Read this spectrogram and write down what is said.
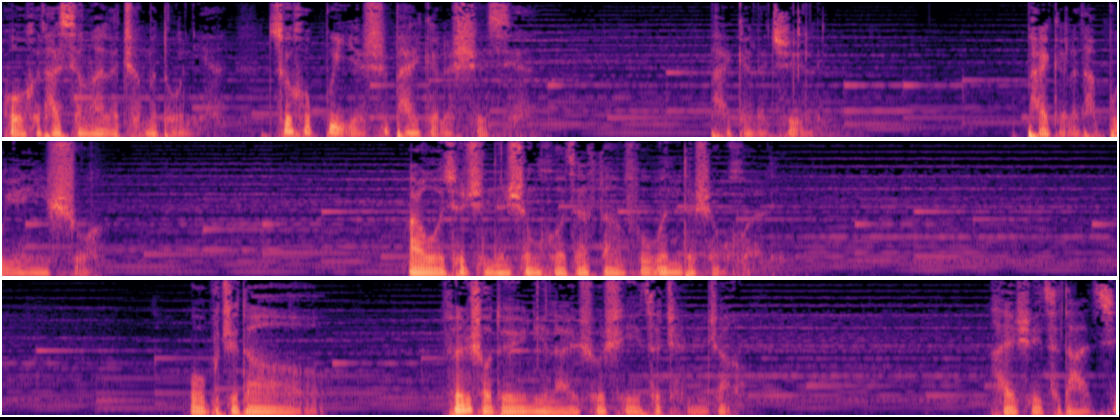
我和他相爱了这么多年，最后不也是败给了时间，败给了距离，败给了他不愿意说。而我却只能生活在反复问的生活里。我不知道，分手对于你来说是一次成长，还是一次打击。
